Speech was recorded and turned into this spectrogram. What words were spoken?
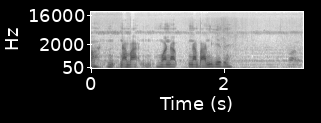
อ๋อหนาบานหัวหนาหนาบานไม่เยอะเลยก็เลย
